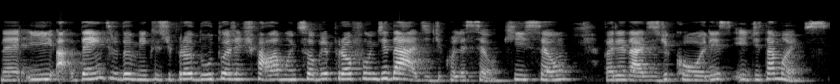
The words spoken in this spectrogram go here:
Né? E ah, dentro do mix de produto a gente fala muito sobre profundidade de coleção, que são variedades de cores e de tamanhos.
